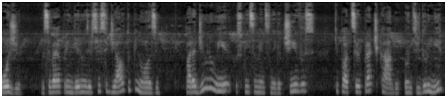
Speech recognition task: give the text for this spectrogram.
Hoje, você vai aprender um exercício de auto-hipnose para diminuir os pensamentos negativos que pode ser praticado antes de dormir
